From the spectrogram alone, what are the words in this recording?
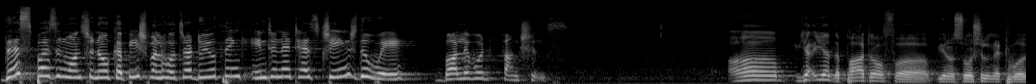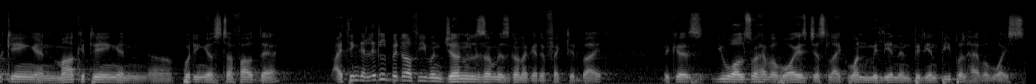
This person wants to know, Kapish Malhotra, do you think internet has changed the way Bollywood functions? Uh, yeah, yeah, the part of uh, you know social networking and marketing and uh, putting your stuff out there. I think a little bit of even journalism is going to get affected by it because you also have a voice just like one million and billion people have a voice,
